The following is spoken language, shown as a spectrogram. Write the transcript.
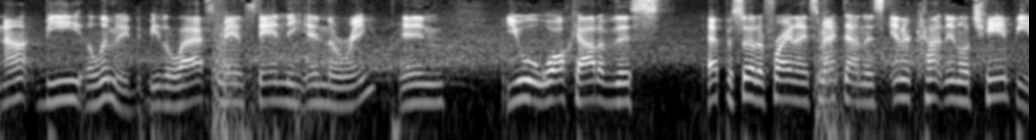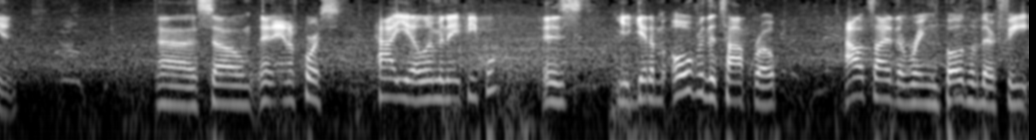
not be eliminated. Be the last man standing in the ring, and you will walk out of this episode of Friday Night SmackDown as Intercontinental Champion. Uh, so, and, and, of course, how you eliminate people is you get them over the top rope, outside the ring, both of their feet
